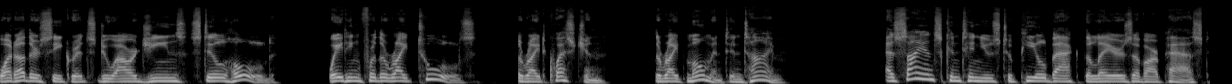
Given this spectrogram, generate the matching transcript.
What other secrets do our genes still hold, waiting for the right tools, the right question, the right moment in time? As science continues to peel back the layers of our past,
